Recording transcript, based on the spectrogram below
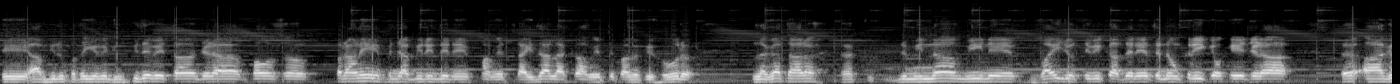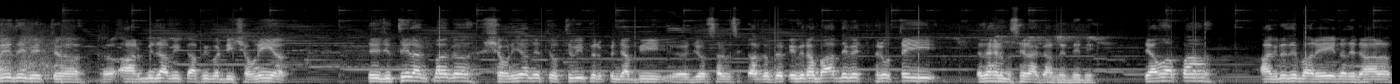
ਤੇ ਆਪ ਜੀ ਨੂੰ ਪਤਾ ਹੀ ਹੈ ਕਿ ਯੂਪੀ ਦੇ ਵਿੱਚ ਤਾਂ ਜਿਹੜਾ ਬਹੁਤ ਪੁਰਾਣੇ ਪੰਜਾਬੀ ਰਹਿੰਦੇ ਨੇ, ਭਾਵੇਂ ਤਰਾਈ ਦਾ ਇਲਾਕਾ ਹੋਵੇ ਤੇ ਭਾਵੇਂ ਕੋਈ ਹੋਰ, ਲਗਾਤਾਰ ਜ਼ਮੀਨਾਂ ਵੀ ਨੇ ਵਾਈ ਜੋਤੀ ਵੀ ਕਰਦੇ ਨੇ ਤੇ ਨੌਕਰੀ ਕਿਉਂਕਿ ਜਿਹੜਾ ਆਗਰੇ ਦੇ ਵਿੱਚ ਆਰਮੀ ਦਾ ਵੀ ਕਾਫੀ ਵੱਡੀ ਛਾਉਣੀ ਆ। ਤੇ ਜਿੱਥੇ ਲਗਭਗ ਛਾਉਣੀਆਂ ਨੇ ਤੇ ਉੱਥੇ ਵੀ ਫਿਰ ਪੰਜਾਬੀ ਜੋ ਸਰਵਿਸ ਕਰਦੇ ਤੇ ਕਈ ਵਾਰਾਂ ਬਾਅਦ ਦੇ ਵਿੱਚ ਫਿਰ ਉੱਥੇ ਹੀ ਰਹਿਣ ਬਸੇਰਾ ਕਰ ਲੈਂਦੇ ਨੇ। ਤੇ ਆਓ ਆਪਾਂ ਆਗਰੇ ਦੇ ਬਾਰੇ ਇਹਨਾਂ ਦੇ ਨਾਲ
